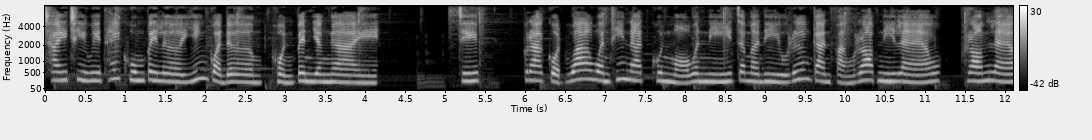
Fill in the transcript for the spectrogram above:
ใช้ชีวิตให้คุ้มไปเลยยิ่งกว่าเดิม ผลเป็นยังไง จิ๊บปรากฏว่าวันที่นัดคุณหมอวันนี้จะมาดีลเรื่องการฝังรอบนี้แล้ว พร้อมแล้ว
